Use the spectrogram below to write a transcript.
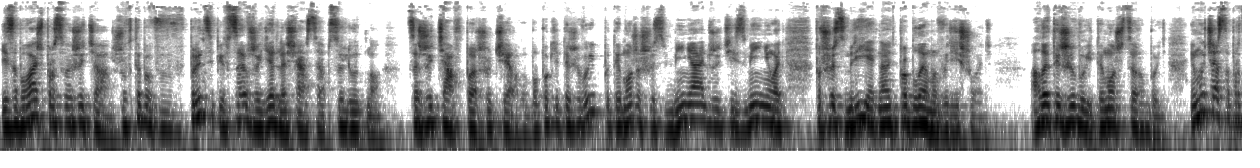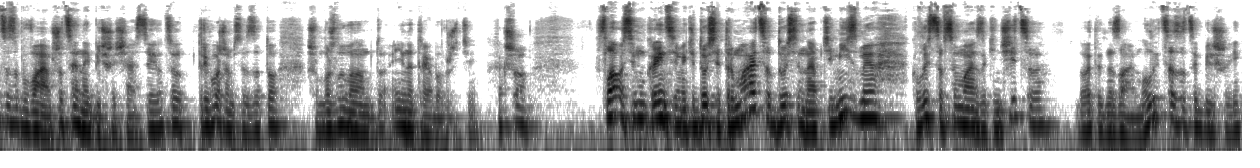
і забуваєш про своє життя. Що в тебе в принципі все вже є для щастя, абсолютно. Це життя в першу чергу. Бо поки ти живий, ти можеш щось міняти в житті, змінювати, про щось мріяти, навіть проблеми вирішувати. Але ти живий, ти можеш це робити. І ми часто про це забуваємо, що це найбільше щастя. І оце тривожимося за те, що можливо нам і не треба в житті. Так що слава всім українцям, які досі тримаються, досі на оптимізмі. Колись це все має закінчитися. Давайте не знаю, молитися за це більше. І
